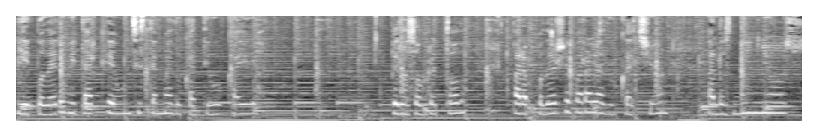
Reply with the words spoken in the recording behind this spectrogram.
y poder evitar que un sistema educativo caiga. Pero sobre todo, para poder llevar a la educación a los niños,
